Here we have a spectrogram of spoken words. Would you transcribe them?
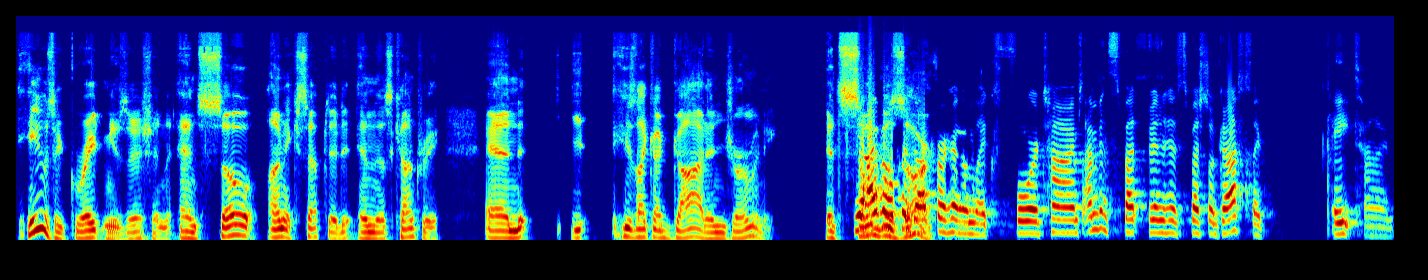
he was a great musician and so unaccepted in this country. And he- he's like a god in Germany. It's so yeah, I've opened bizarre. up for him like four times. I've been spe- been his special guest like eight times.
